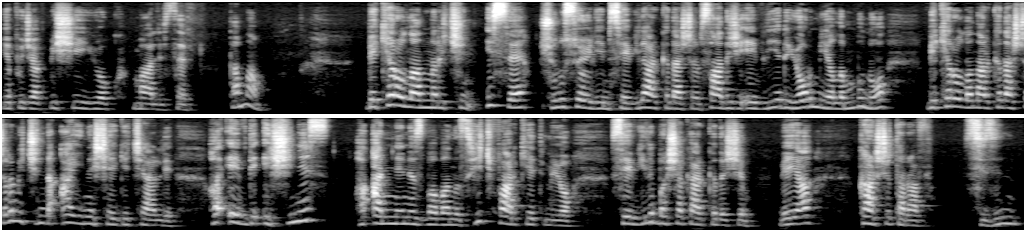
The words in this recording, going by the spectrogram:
Yapacak bir şey yok maalesef. Tamam. Bekar olanlar için ise şunu söyleyeyim sevgili arkadaşlarım sadece evliye de yormayalım bunu. Bekar olan arkadaşlarım için de aynı şey geçerli. Ha evde eşiniz ha anneniz babanız hiç fark etmiyor. Sevgili Başak arkadaşım veya karşı taraf sizin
